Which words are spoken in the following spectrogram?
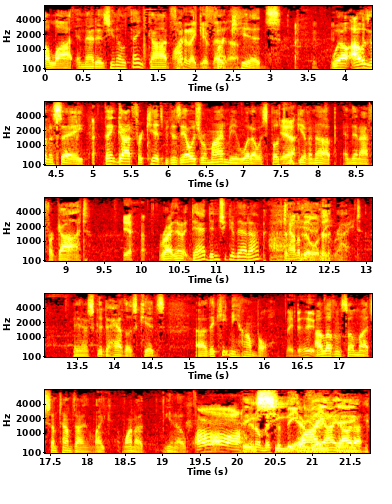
a lot, and that is, you know, thank God Why for did I give for that up? kids. well, I was going to say thank God for kids because they always remind me of what I was supposed to be giving up, and then I forgot. Yeah, Right? They're like, Dad, didn't you give that up? Oh, Accountability. yeah, right. Yeah, it's good to have those kids. Uh, they keep me humble. they do. I love them so much. Sometimes I like want to, you know, oh, They, don't miss a beat. why. I oughta.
